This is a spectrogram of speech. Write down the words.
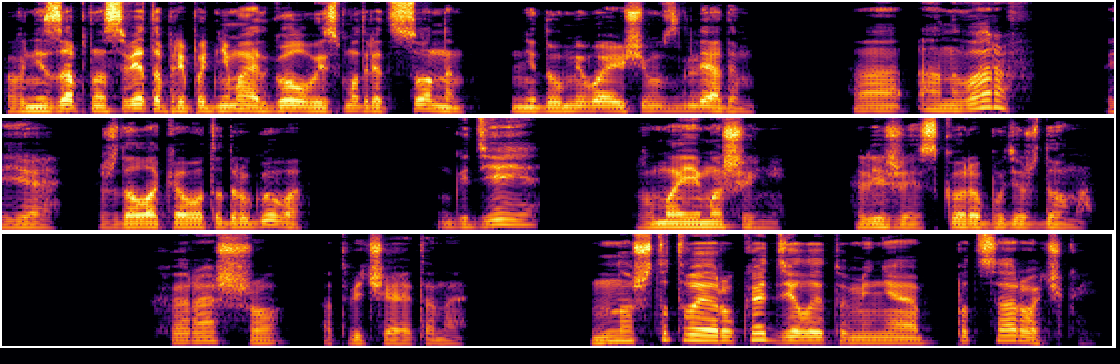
Внезапно Света приподнимает голову и смотрит сонным, недоумевающим взглядом. «А Анваров?» «Я. Ждала кого-то другого?» «Где я?» «В моей машине. Лежи, скоро будешь дома». «Хорошо», — отвечает она. «Но что твоя рука делает у меня под сорочкой?»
